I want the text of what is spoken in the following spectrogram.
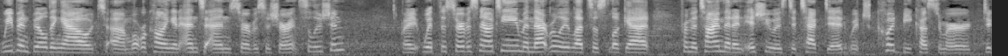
We've been building out um, what we're calling an end-to-end service assurance solution right, with the ServiceNow team, and that really lets us look at from the time that an issue is detected, which could be customer de-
